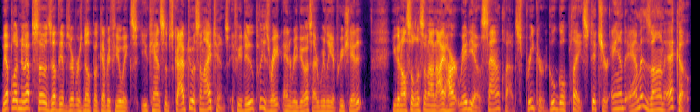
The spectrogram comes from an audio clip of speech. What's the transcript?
We upload new episodes of the Observer's Notebook every few weeks. You can subscribe to us on iTunes. If you do, please rate and review us. I really appreciate it. You can also listen on iHeartRadio, SoundCloud, Spreaker, Google Play, Stitcher, and Amazon Echo.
